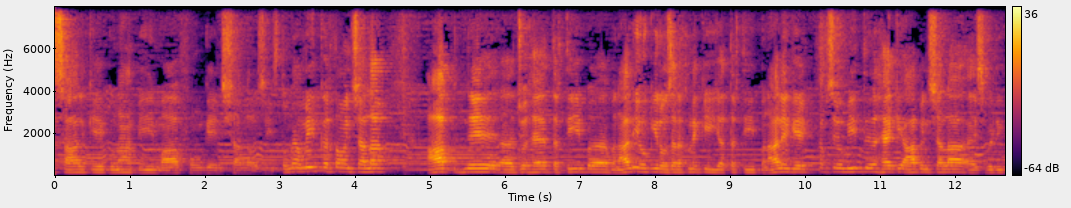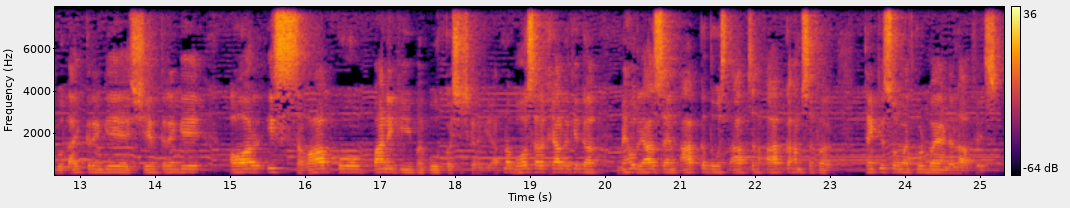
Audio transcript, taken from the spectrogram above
साल के गुनाह भी माफ़ होंगे इनशाला अज़ीज़। तो मैं उम्मीद करता हूँ इनशाला आपने जो है, तरतीब बना ली होगी, रोज़ा रखने की, या तरतीब बना लेंगे। सबसे उम्मीद है कि आप इंशाल्लाह इस वीडियो को लाइक करेंगे, शेयर करेंगे, और इस सवाब को पाने की भरपूर कोशिश करेंगे। अपना बहुत सारा ख्याल रखिएगा। मैं हूँ रियाज सैन आपका दोस्त, आप आपका हम सफ़र thank you so much good bye and अल्लाह हाफिज़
